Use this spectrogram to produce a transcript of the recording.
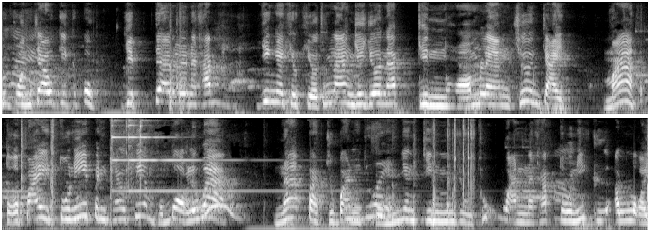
ุณฝนจะเอากี่กระปุกหยิบได้ไปเลยนะครับ ยิ่งไงเขียวๆทั้างล่างเยอะๆนะกลิ่นหอมแรงชื่นใจ มาต่อไปตัวนี้เป็นแคลเซียมผมบอกเลยว่า ณ ปัจจุบันผมยังกินมันอยู่ทุกวันนะครับ ตัวนี้คืออร่อย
